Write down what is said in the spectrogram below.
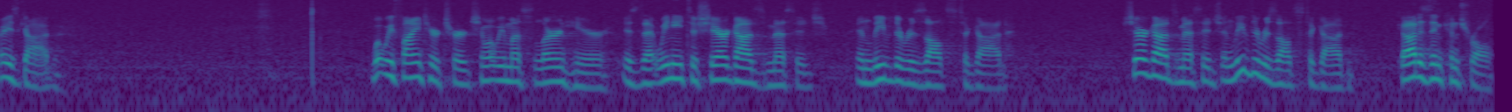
Praise God. What we find here, church, and what we must learn here is that we need to share God's message and leave the results to God. Share God's message and leave the results to God. God is in control.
